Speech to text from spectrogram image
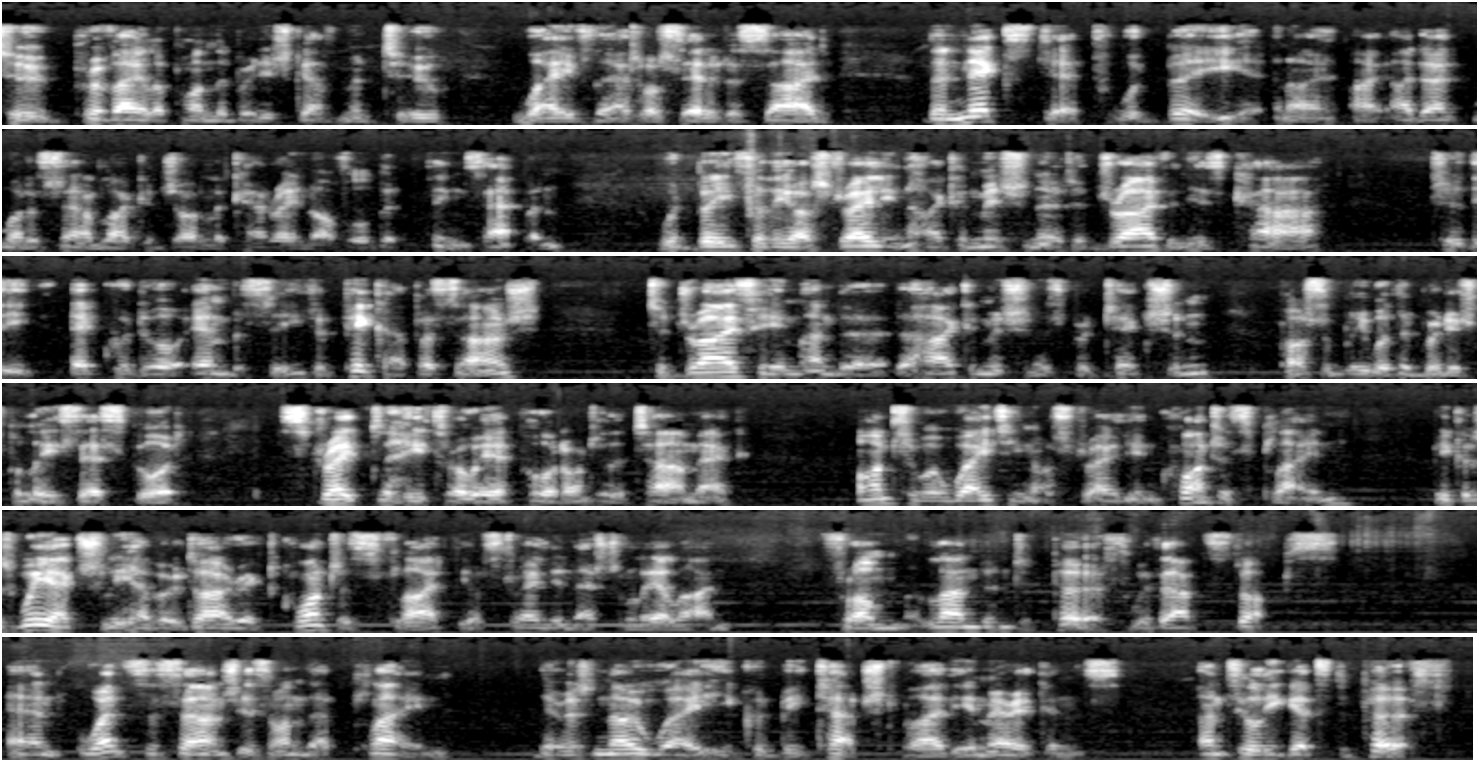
to prevail upon the British government to waive that or set it aside. The next step would be, and I, I, I don't want to sound like a John Le Carre novel, but things happen, would be for the Australian High Commissioner to drive in his car to the Ecuador embassy to pick up Assange, to drive him under the High Commissioner's protection possibly with a British police escort, straight to Heathrow Airport onto the tarmac, onto a waiting Australian Qantas plane, because we actually have a direct Qantas flight, the Australian national airline, from London to Perth without stops. And once Assange is on that plane, there is no way he could be touched by the Americans until he gets to Perth.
